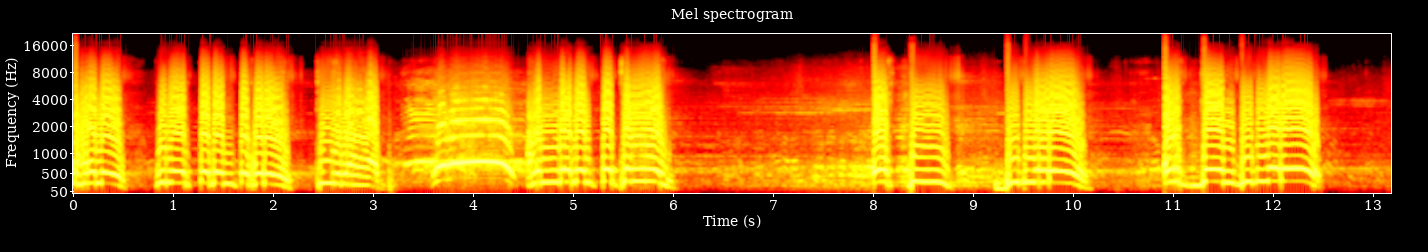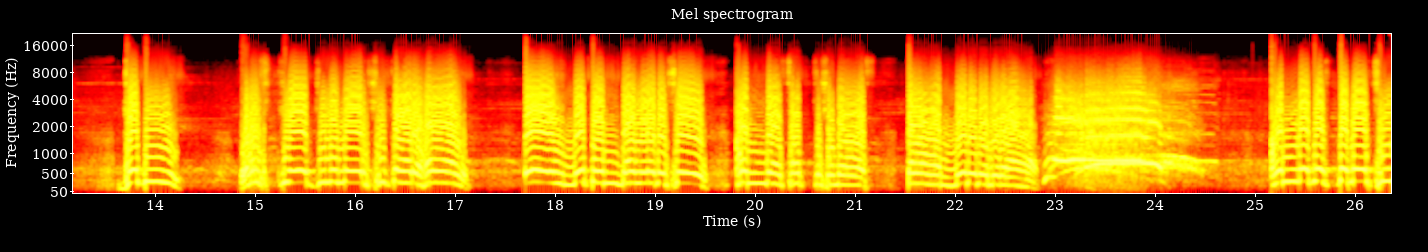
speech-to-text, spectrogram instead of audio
তাহলে পুনর্তদন্ত করে কি লাভ আমরা বলতে চাই একটি বিডিআরও একজন বিডিআরও যদি রাষ্ট্রীয় জুলুমের শিকার হয়। এই নতুন বাংলাদেশে আমরা ছাত্র সমাজ তা মেনে নেব না। আমরা দেখতে পেয়েছি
